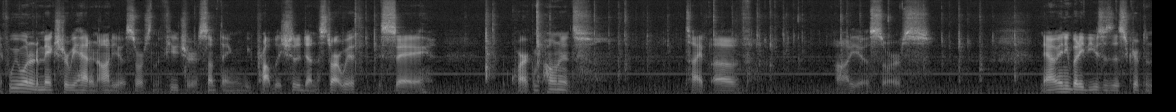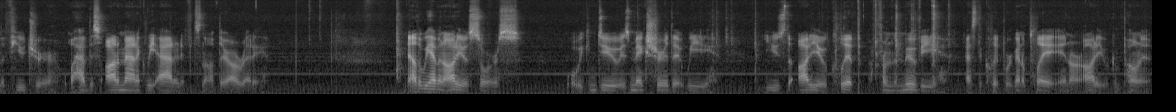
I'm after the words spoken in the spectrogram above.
If we wanted to make sure we had an audio source in the future, something we probably should have done to start with is say require component type of audio source. Now anybody that uses this script in the future will have this automatically added if it's not there already. Now that we have an audio source, what we can do is make sure that we use the audio clip from the movie as the clip we're going to play in our audio component.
